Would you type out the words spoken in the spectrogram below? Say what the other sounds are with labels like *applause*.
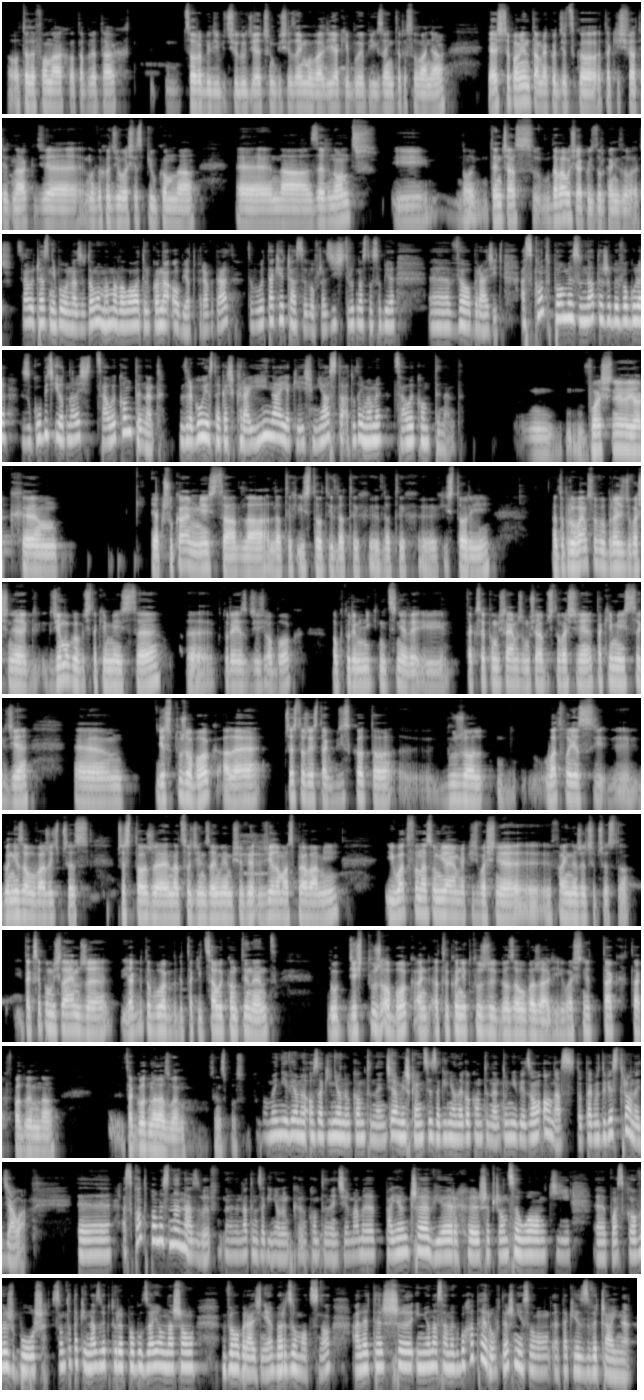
o telefonach, o tabletach, co robiliby ci ludzie, czym by się zajmowali, jakie byłyby ich zainteresowania. Ja jeszcze pamiętam jako dziecko taki świat jednak, gdzie no wychodziło się z piłką na, e, na zewnątrz i no, ten czas udawało się jakoś zorganizować. Cały czas nie było nas w domu, mama wołała tylko na obiad, prawda? To były takie czasy wówczas. Dziś trudno to sobie e, wyobrazić. A skąd pomysł na to, żeby w ogóle zgubić i odnaleźć cały kontynent? Z reguły jest to jakaś kraina, jakieś miasto, a tutaj mamy cały kontynent. Mm, właśnie jak, jak szukałem miejsca dla, dla tych istot i dla tych, dla tych e, historii, ale to próbowałem sobie wyobrazić właśnie, gdzie mogło być takie miejsce, e, które jest gdzieś obok, o którym nikt nic nie wie. I tak sobie pomyślałem, że musiało być to właśnie takie miejsce, gdzie jest tuż obok, ale przez to, że jest tak blisko, to e, dużo łatwo jest e, go nie zauważyć przez, przez to, że na co dzień zajmujemy się wieloma sprawami i łatwo nas omijają jakieś właśnie e, fajne rzeczy przez to. I tak sobie pomyślałem, że jakby to było, gdyby taki cały kontynent był gdzieś tuż obok, a, a tylko niektórzy go zauważali. I właśnie tak, tak wpadłem na, tak go odnalazłem w ten sposób. Bo my nie wiemy o zaginionym kontynencie, a mieszkańcy zaginionego kontynentu nie wiedzą o nas. To tak w dwie strony działa. E, a skąd pomysł na nazwy e, na tym zaginionym kontynencie? Mamy pajęcze wierchy, szepczące łąki, e, płaskowy żbóż. Są to takie nazwy, które pobudzają naszą wyobraźnię bardzo mocno, ale też imiona samych bohaterów też nie są takie zwyczajne.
